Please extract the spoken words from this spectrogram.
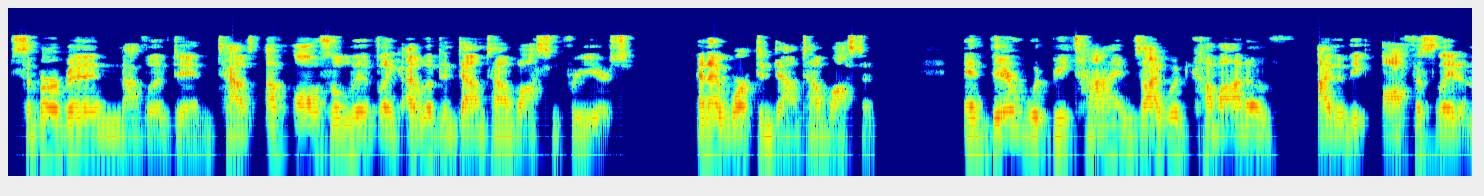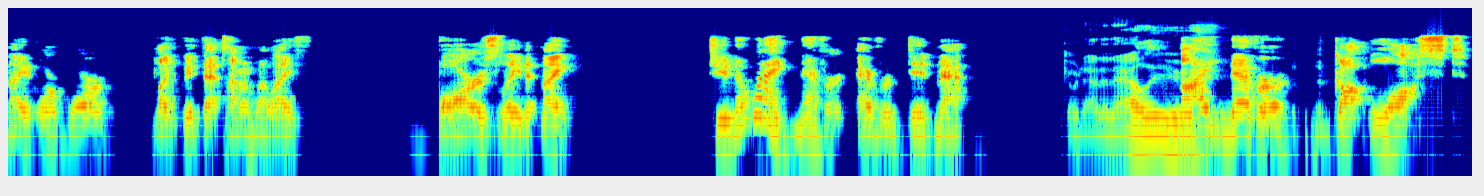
suburban. I've lived in towns. I've also lived like I lived in downtown Boston for years, and I worked in downtown Boston. And there would be times I would come out of either the office late at night or more likely at that time in my life, bars late at night. Do you know what I never ever did, Matt? Go down an alley. Or? I never got lost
